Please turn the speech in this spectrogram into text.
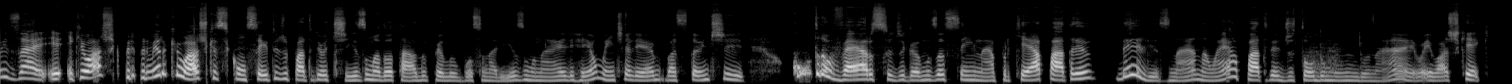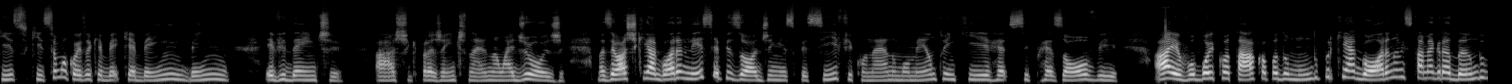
Pois é, é que eu acho que primeiro que eu acho que esse conceito de patriotismo adotado pelo bolsonarismo, né, ele realmente ele é bastante controverso, digamos assim, né, porque é a pátria deles, né, não é a pátria de todo mundo, né, eu, eu acho que, que, isso, que isso é uma coisa que é, que é bem, bem evidente, acho que pra gente, né, não é de hoje, mas eu acho que agora nesse episódio em específico, né, no momento em que se resolve, ah, eu vou boicotar a Copa do Mundo porque agora não está me agradando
